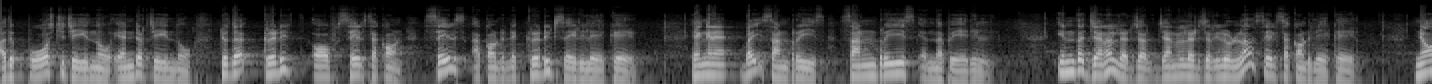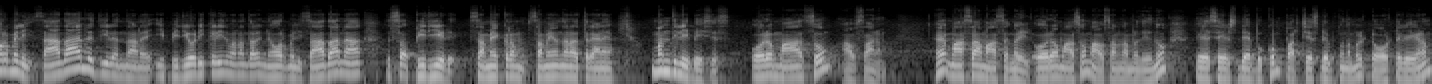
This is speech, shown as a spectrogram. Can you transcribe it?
അത് പോസ്റ്റ് ചെയ്യുന്നു എന്റർ ചെയ്യുന്നു to the credit of sales account sales അക്കൗണ്ടിന്റെ ക്രെഡിറ്റ് സൈഡിലേക്ക് എങ്ങനെ? ബൈ സൺട്രീസ് സൺട്രീസ് എന്ന പേരിൽ. In the general ledger general ലെഡ്ജറിലുള്ള സെയിൽസ് അക്കൗണ്ടിലേക്ക് നോർമലി സാധാരണ രീതിയിൽ എന്താണ്? ഈ പീരിയോഡിക്കലി എന്ന് പറഞ്ഞാൽ എന്താണ്? നോർമലി സാധാരണ പീരീഡ് സമയക്രമം സമയം എന്ന് പറഞ്ഞാൽ എത്രയാണ്? മന്ത്ലി ബേസിസ് ഓരോ മാസവും അവസാനം. മാസാമാസങ്ങളിൽ. ഓരോ മാസവും അവസാനം നമ്മൾ ചെയ്യുന്നു സെയിൽസ് ഡേ ബുക്കും പർച്ചേസ് ഡേ ബുക്കും നമ്മൾ ടോട്ടൽ ചെയ്യണം.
